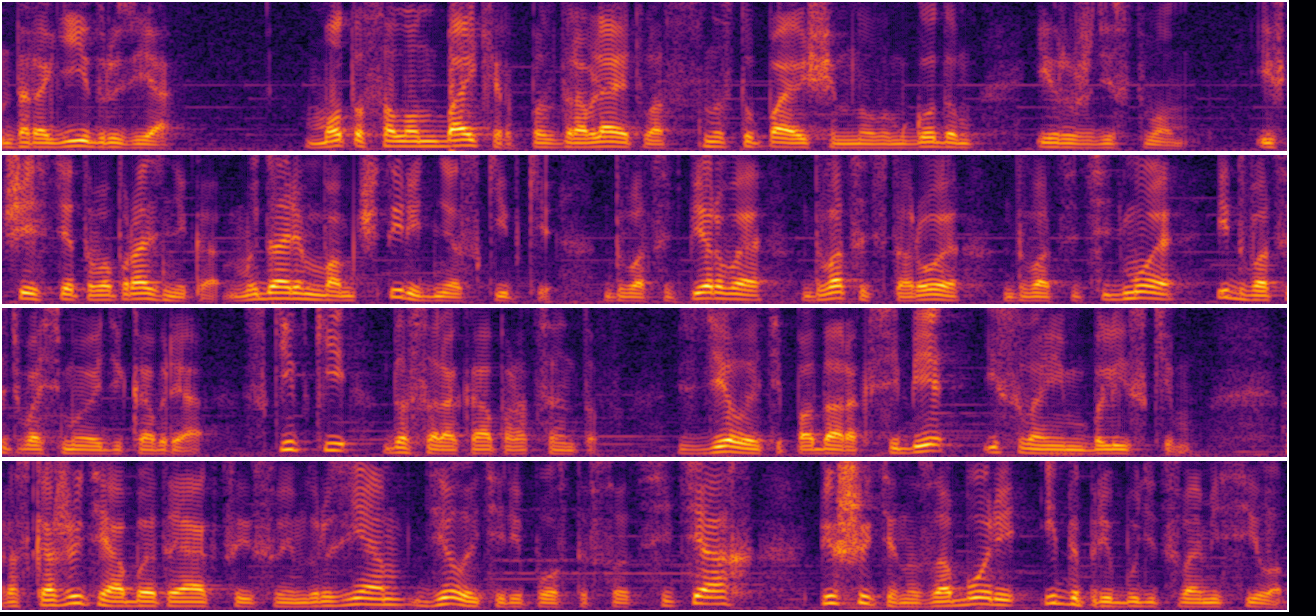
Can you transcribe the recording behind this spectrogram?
Дорогие друзья, Мотосалон Байкер поздравляет вас с наступающим Новым Годом и Рождеством. И в честь этого праздника мы дарим вам 4 дня скидки 21, 22, 27 и 28 декабря. Скидки до 40%. Сделайте подарок себе и своим близким. Расскажите об этой акции своим друзьям, делайте репосты в соцсетях, пишите на заборе и да пребудет с вами сила.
